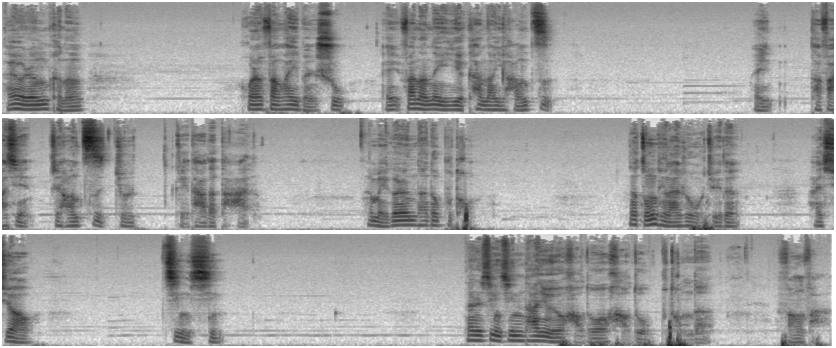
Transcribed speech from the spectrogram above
还有人可能忽然翻开一本书，哎，翻到那一页看到一行字，哎，他发现这行字就是。给他的答案，那每个人他都不同。那总体来说，我觉得还需要静心。但是静心它又有好多好多不同的方法，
